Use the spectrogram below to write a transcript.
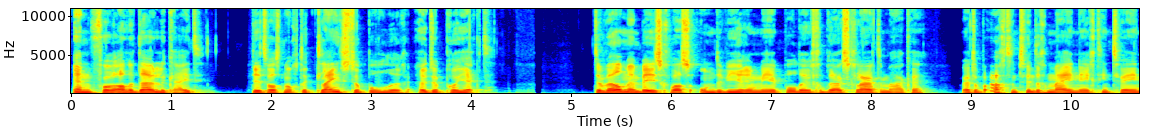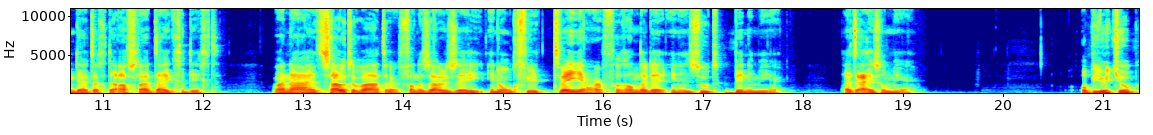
En voor alle duidelijkheid, dit was nog de kleinste polder uit het project. Terwijl men bezig was om de Wieringmeerpolder gebruiksklaar te maken, werd op 28 mei 1932 de afsluitdijk gedicht, waarna het zoute water van de Zuiderzee in ongeveer twee jaar veranderde in een zoet binnenmeer, het IJsselmeer. Op YouTube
